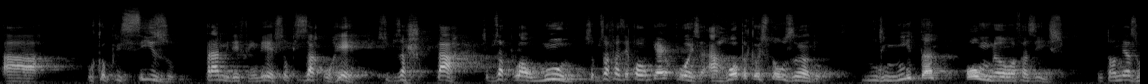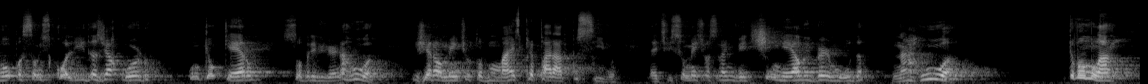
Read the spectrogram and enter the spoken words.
a, o que eu preciso para me defender, se eu precisar correr, se eu precisar chutar, se eu precisar pular o um muro, se eu precisar fazer qualquer coisa, a roupa que eu estou usando me limita ou não a fazer isso. Então minhas roupas são escolhidas de acordo com o que eu quero sobreviver na rua. E geralmente eu estou o mais preparado possível. Né? Dificilmente você vai me ver de chinelo e bermuda na rua. Então vamos lá.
